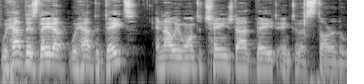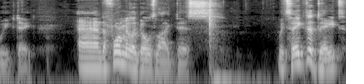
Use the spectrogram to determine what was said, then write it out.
We have this data, we have the date, and now we want to change that date into a start of the week date. And the formula goes like this. We take the date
